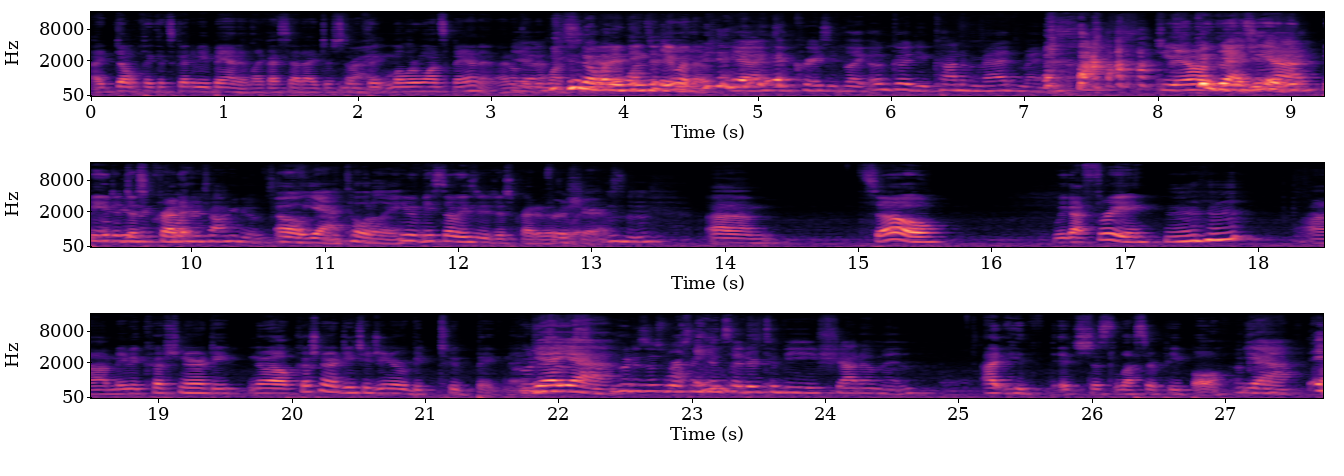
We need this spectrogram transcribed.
I don't think it's going to be Bannon. Like I said, I just don't Right. think Mueller wants Bannon. I don't Yeah. think he wants to do Nobody anything wants to do with Bannon. him. yeah, it's a crazy. Like, oh, good, you caught a madman. Do you know how easy it would be to in the discredit? corner talking to himself. Oh yeah, totally. He would be so easy to discredit as For a sure. witness. Um, so we got 3 Mm-hmm. Uh, maybe Kushner, D- no, Kushner and DT Jr. would be too big names. Who Yeah, this- yeah. Who does this person A-list. consider to be Shadowman? I, he, it's just lesser people. Okay. Yeah, A-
